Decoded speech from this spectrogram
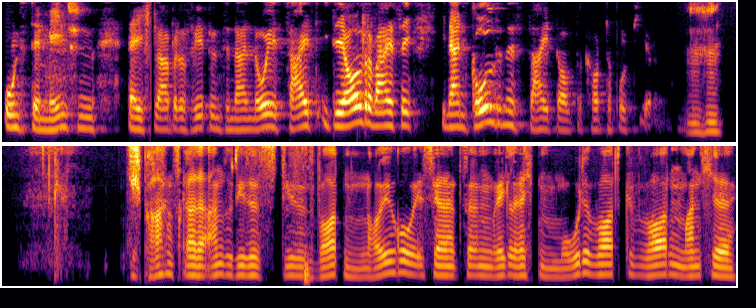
und dem Menschen. Äh, ich glaube, das wird uns in eine neue Zeit, idealerweise in ein goldenes Zeitalter katapultieren. Mhm. Sie sprachen es gerade an, so dieses, dieses Wort Neuro ist ja zu einem regelrechten Modewort geworden. Manche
